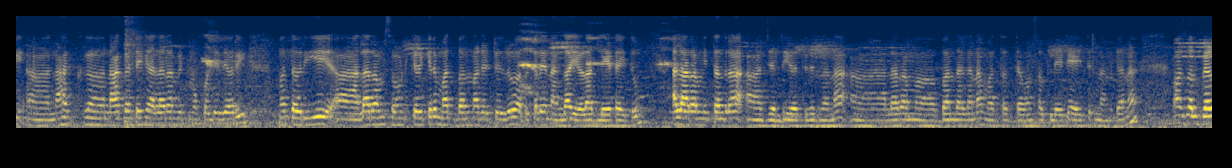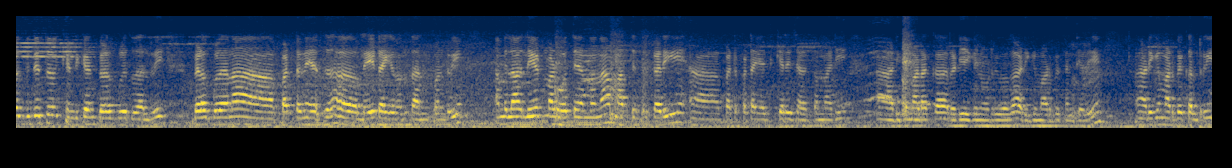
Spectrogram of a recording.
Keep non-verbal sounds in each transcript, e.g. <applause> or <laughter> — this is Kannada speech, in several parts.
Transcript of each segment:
ನಾಲ್ಕು ನಾಲ್ಕು ಗಂಟೆಗೆ ಅಲಾರಾಮ್ ಇಟ್ಟು ಮಕ್ಕೊಂಡಿದ್ದೇವೆ ರೀ. ಮತ್ತು ಅವ್ರಿಗೆ ಅಲಾರಾಮ್ ಸೌಂಡ್ ಕೇಳ್ಕೆರೆ ಮತ್ತೆ ಬಂದ್ ಮಾಡಿಟ್ಟಿದ್ರು. ಅದಕ್ಕೆ ನಂಗೆ ಹೇಳೋದು ಲೇಟ್ ಆಯಿತು. ಅಲಾರಾಮ್ ಇತ್ತಂದ್ರೆ ಜಲ್ದಿ ಹೇಳ್ತಿದ್ರು ನಾನು ಅಲಾರಾಮ್ ಬಂದಾಗನ ಮತ್ತು ಒಂದು ಸ್ವಲ್ಪ ಲೇಟೇ ಆಯ್ತು ರೀ ನನಗನ. ಒಂದು ಸ್ವಲ್ಪ ಬೆಳಗ್ಗೆ ಬಿದ್ದಿತ್ತು ಕೆಂಡಿಕೊಂಡು ಬೆಳಗ್ಗೆ ಬೀಳ್ತದಲ್ರಿ. ಬೆಳಗ್ಗೆ ಬೀಳೋಣ ಪಟ್ಟನೆ ಅದು ಲೇಟ್ ಆಗ್ಯದ ಅಂತ ಅಂದ್ಕೊಂಡ್ರಿ ಆಮೇಲೆ ಲೇಟ್ ಮಾಡಿ ಹೋತೆ ಮತ್ತೆ ಇದ್ರ ಕಡೆಗೆ ಪಟ ಪಟ ಪಟ ಎದ್ಕೆರೆ ಜಳಕ ಮಾಡಿ ಅಡುಗೆ ಮಾಡೋಕೆ ರೆಡಿಯಾಗಿ ನೋಡ್ರಿ ಇವಾಗ. ಅಡುಗೆ ಮಾಡ್ಬೇಕಂತೇಳಿ. ಅಡುಗೆ ಮಾಡ್ಬೇಕಲ್ರಿ.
